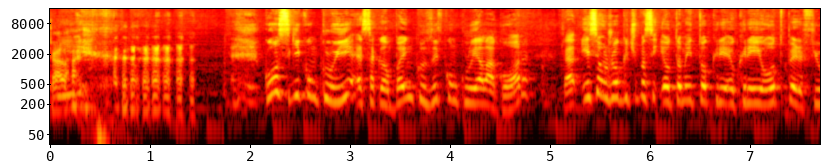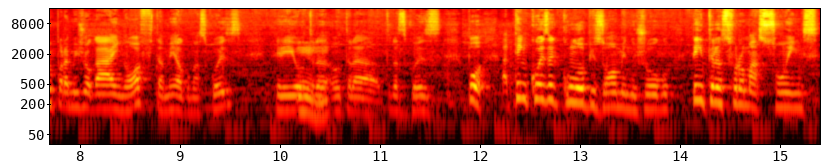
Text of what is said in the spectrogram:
Caralho. E- Consegui concluir essa campanha, inclusive concluí ela agora. tá? Esse é um jogo que, tipo assim, eu também tô eu criei outro perfil pra me jogar em off também, algumas coisas. Criei outra, Uhum. outra, outras coisas. Pô, tem coisa com lobisomem no jogo, tem transformações,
